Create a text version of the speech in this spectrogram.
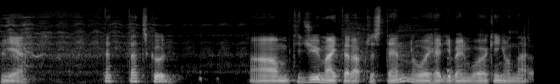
yeah, that, that's good. Um, did you make that up just then, or had you been working on that?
